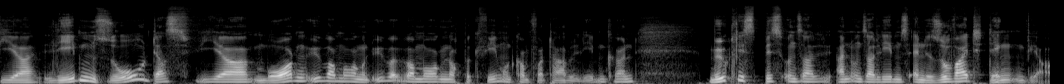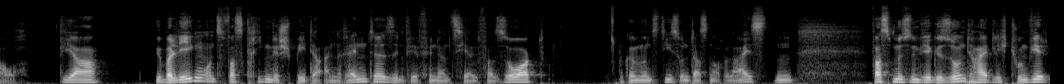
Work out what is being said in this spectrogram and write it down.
Wir leben so, dass wir morgen, übermorgen und überübermorgen noch bequem und komfortabel leben können. Möglichst bis unser, an unser Lebensende. Soweit denken wir auch. Wir überlegen uns, was kriegen wir später an Rente? Sind wir finanziell versorgt? Können wir uns dies und das noch leisten? Was müssen wir gesundheitlich tun? Wir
